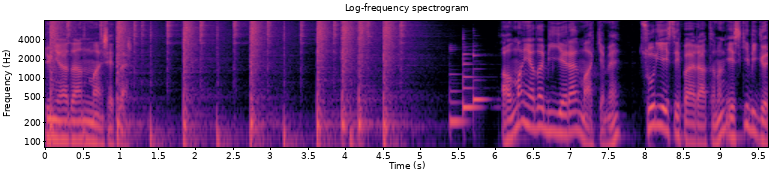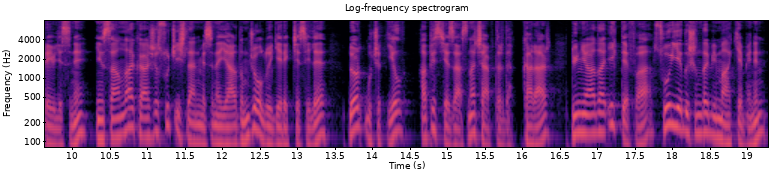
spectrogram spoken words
Dünyadan manşetler. Almanya'da bir yerel mahkeme, Suriye istihbaratının eski bir görevlisini insanlığa karşı suç işlenmesine yardımcı olduğu gerekçesiyle 4,5 yıl hapis cezasına çarptırdı. Karar, dünyada ilk defa Suriye dışında bir mahkemenin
